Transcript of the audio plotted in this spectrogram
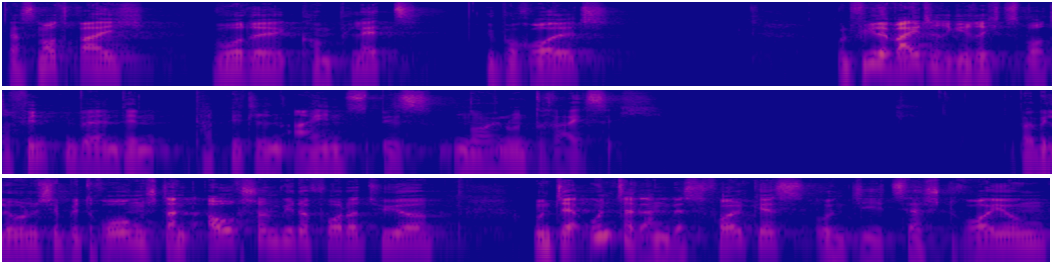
Das Nordreich wurde komplett überrollt. Und viele weitere Gerichtsworte finden wir in den Kapiteln 1 bis 39. Die babylonische Bedrohung stand auch schon wieder vor der Tür und der Untergang des Volkes und die Zerstreuung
